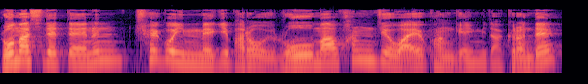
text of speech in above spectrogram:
로마 시대 때에는 최고 인맥이 바로 로마 황제와의 관계입니다. 그런데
